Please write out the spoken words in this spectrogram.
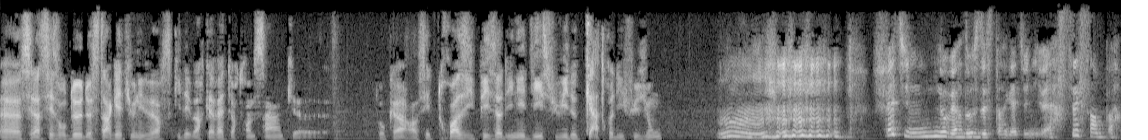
Euh, c'est la saison 2 de Stargate Universe qui débarque à 20h35. euh, donc, alors, c'est trois épisodes inédits suivis de quatre diffusions. Mmh. Faites une overdose de Stargate Universe, c'est sympa.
